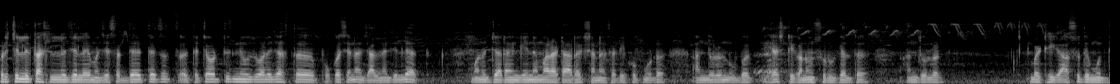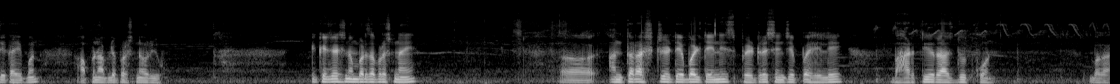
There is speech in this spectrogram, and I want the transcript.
प्रचलित असलेला जिल्हा आहे. म्हणजे सध्या त्याचंच त्याच्यावरतीच न्यूजवाले जास्त फोकस आहे ना जालना जिल्ह्यात. मनोज जरांगेनं मराठा आरक्षणासाठी खूप मोठं आंदोलन उभं ह्याच ठिकाणून सुरू केलं तर आंदोलन. बरं ठीक आहे असू ते मुद्दे काही पण आपण आपल्या प्रश्नावर येऊ. एक्केचाळीस नंबरचा प्रश्न आहे. आंतरराष्ट्रीय टेबल टेनिस फेडरेशनचे पहिले भारतीय राजदूत कोण? बघा.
